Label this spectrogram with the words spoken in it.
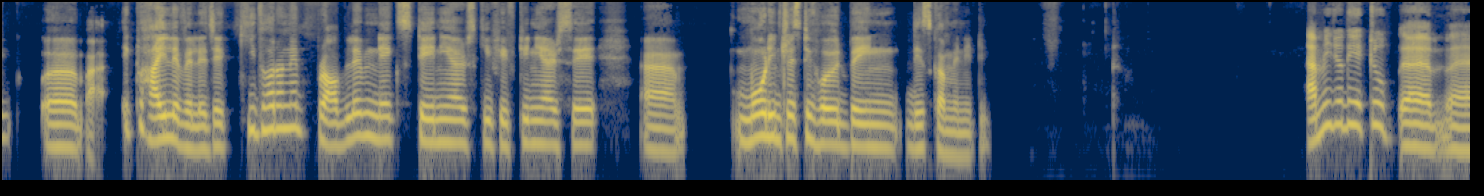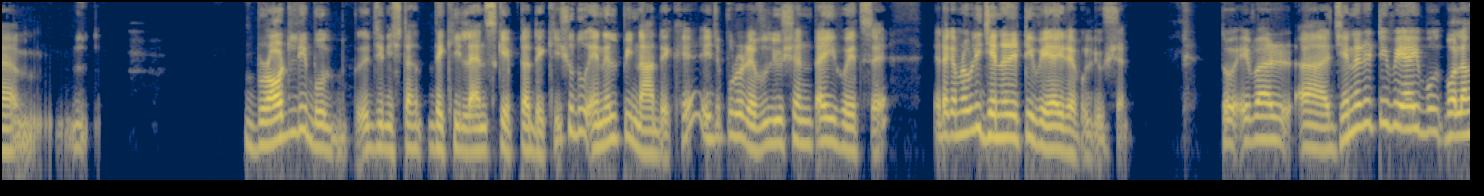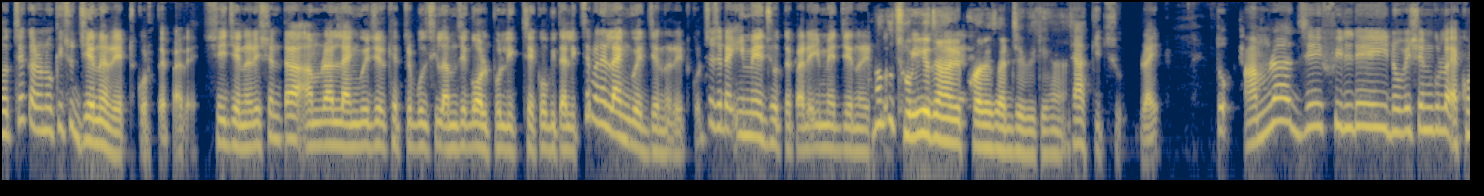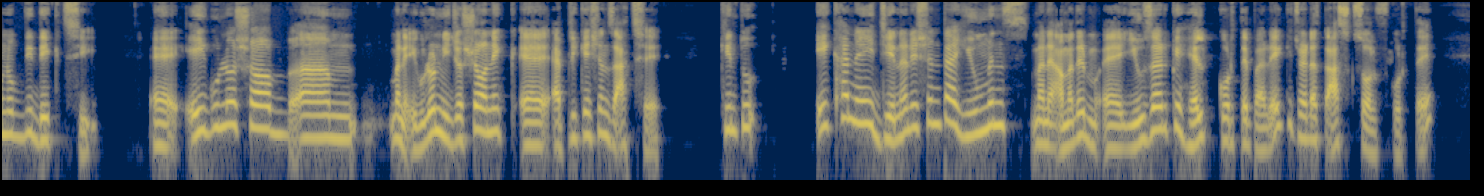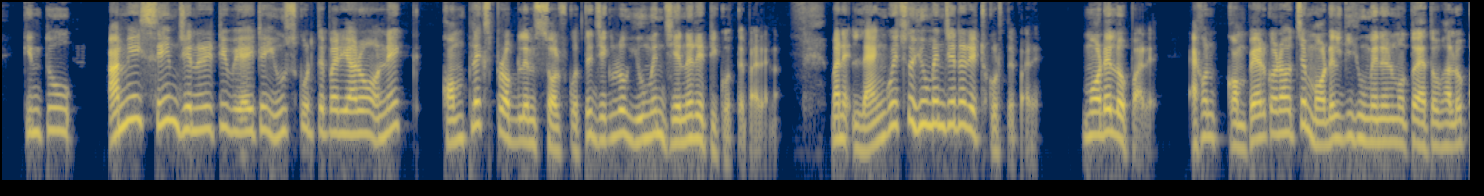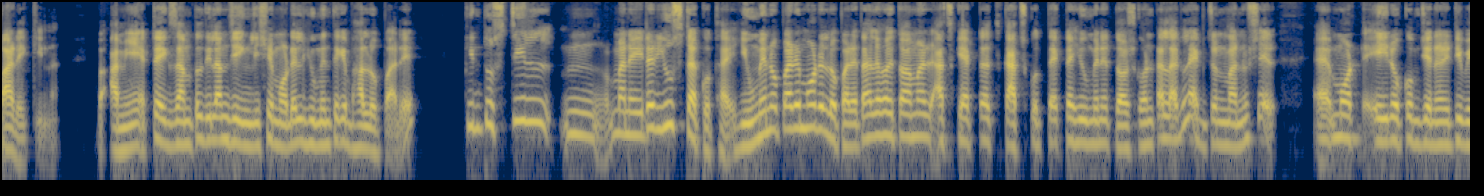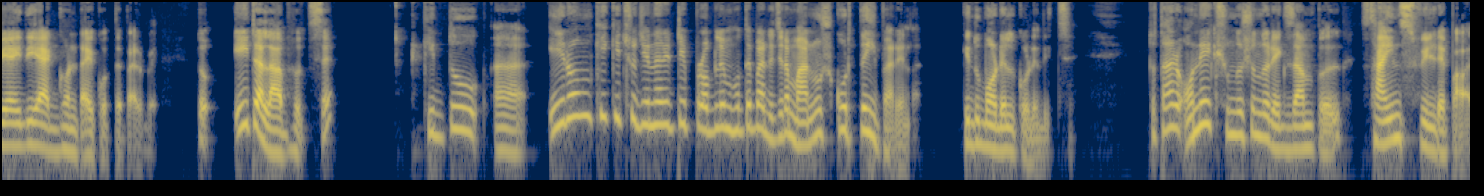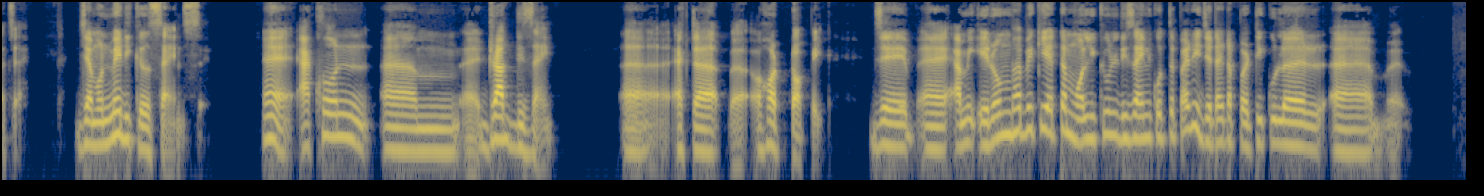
একটু হাই লেভেলে যে, কি ধরনের প্রবলেম নেক্সট টেন ইয়ার্স কি ফিফটিন ইয়ার্সে মোর ইন্টারেস্টিং হয়ে উঠবে ইন দিস কমিউনিটি আমি যদি একটু ব্রডলি জিনিসটা দেখি ল্যান্ডস্কেপটা দেখি শুধু এনএলপি না দেখে এই যে পুরো রেভলিউশনটাই হয়েছে এটাকে আমরা বলি জেনারেটিভ এআই রেভলিউশন তো এবার জেনারেটিভ এআই বলা হচ্ছে কারণ ও কিছু জেনারেট করতে পারে। সেই জেনারেশনটা আমরা ল্যাঙ্গুয়েজের ক্ষেত্রে বলছিলাম যে গল্প লিখছে কবিতা লিখছে মানে ল্যাঙ্গুয়েজ জেনারেট করছে সেটা ইমেজ হতে পারে ইমেজ জেনারেট তো ছবিও জেনারেট করে হ্যাঁ। যা কিছু রাইট তো আমরা যে ফিল্ডে এই ইনোভেশনগুলো এখন অবধি দেখছি এইগুলো সব মানে এগুলোর নিজস্ব অনেক অ্যাপ্লিকেশনস আছে। কিন্তু এখানে এই জেনারেশনটা হিউম্যানস মানে আমাদের ইউজারকে হেল্প করতে পারে, কিছু একটা টাস্ক সলভ করতে। কিন্তু আমি এই সেম জেনারেটিভ এআইটা ইউজ করতে পারি আরও অনেক কমপ্লেক্স প্রবলেম সলভ করতে, যেগুলো হিউম্যান জেনারেটই করতে পারে না। মানে ল্যাঙ্গুয়েজ তো হিউম্যান জেনারেট করতে পারে মডেলও পারে। এখন কম্পেয়ার করা হচ্ছে মডেল কি হিউম্যানের মতো এত ভালো পারে কিনা? আমি একটা এক্সাম্পল দিলাম যে ইংলিশে মডেল হিউম্যান থেকে ভালো পারে, কিন্তু স্টিল মানে এটার ইউজটা কোথায়? হিউম্যানও পারে মডেলও পারে। তাহলে হয়তো আমার আজকে একটা কাজ করতে একটা হিউম্যানের দশ ঘণ্টা লাগলে একজন মানুষের এইরকম জেনারেটিভ এআই দিয়ে এক ঘন্টায় করতে পারবে। তো এইটা লাভ হচ্ছে। কিন্তু এরম কি কিছু জেনারেটিভ প্রবলেম হতে পারে যেটা মানুষ করতেই পারে না, কিন্তু মডেল করে দিচ্ছে? তো তার অনেক সুন্দর সুন্দর এক্সাম্পল সায়েন্স ফিল্ডে পাওয়া যায়। যেমন মেডিকেল সায়েন্সে হ্যাঁ এখন ড্রাগ ডিজাইন একটা হট টপিক যে আমি এরমভাবে কি একটা মলিকিউল ডিজাইন করতে পারি যেটা একটা particular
